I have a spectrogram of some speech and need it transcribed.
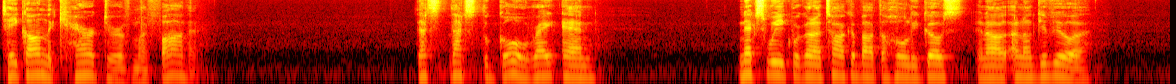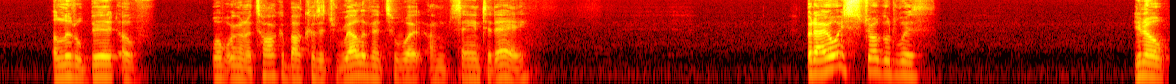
take on the character of my father. That's that's the goal, right? And next week we're going to talk about the Holy Ghost and I'll and I'll give you a a little bit of what we're going to talk about because it's relevant to what I'm saying today. But I always struggled with, you know,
